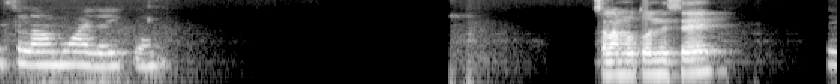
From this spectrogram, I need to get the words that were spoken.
আসসালামু আলাইকুম। সালাম নতুন নিচে জি।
